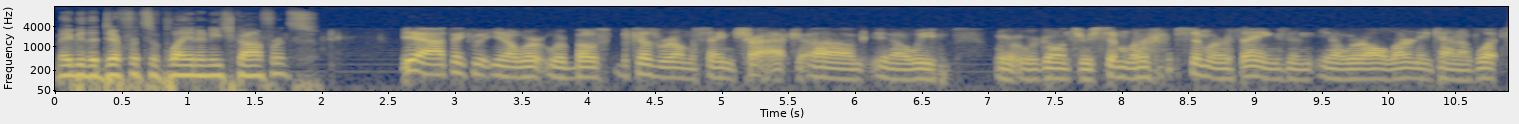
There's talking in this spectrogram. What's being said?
maybe the difference of playing in each conference. Yeah, I think you know we're we're both because we're on the same track. Um, you know, we we're, we're going through similar similar things, and you know we're all learning kind of what's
